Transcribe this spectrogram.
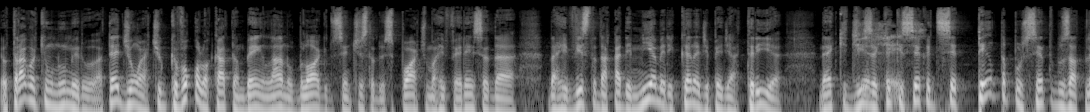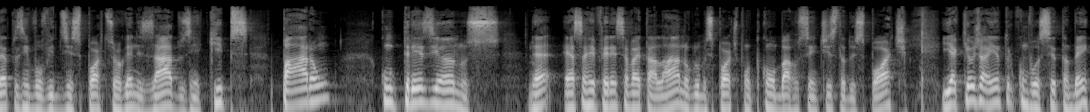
eu trago aqui um número até de um artigo que eu vou colocar também lá no blog do Cientista do Esporte, uma referência da, da revista da Academia Americana de Pediatria, né, que diz Perfeito. aqui que cerca de 70% dos atletas envolvidos em esportes organizados, em equipes, param com 13 anos. Né? Essa referência vai estar lá no globesport.com.br cientista do esporte. E aqui eu já entro com você também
